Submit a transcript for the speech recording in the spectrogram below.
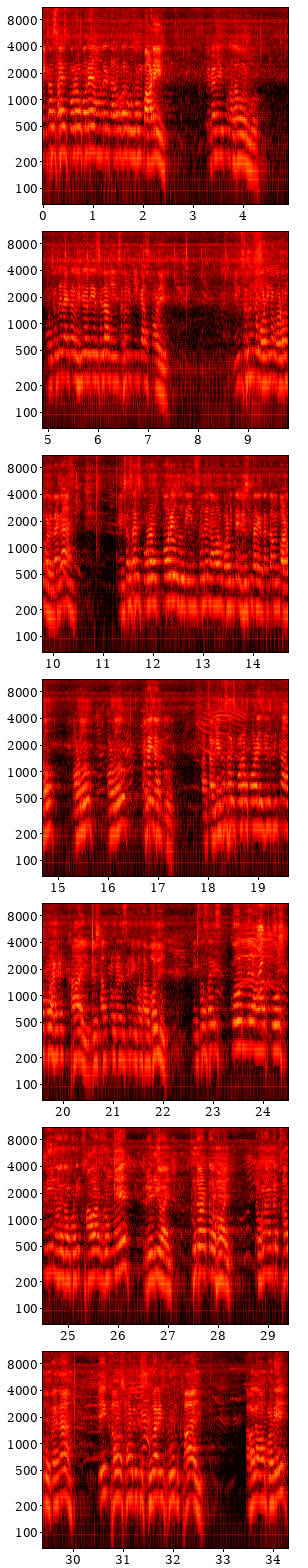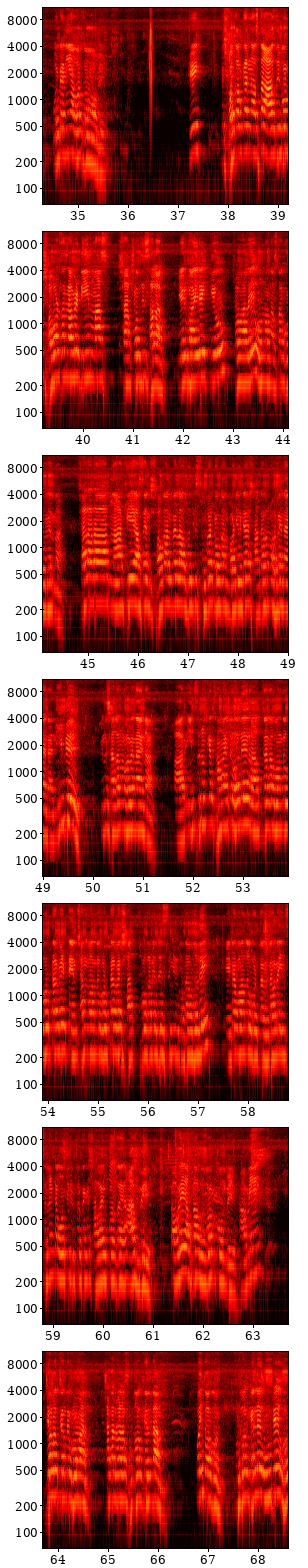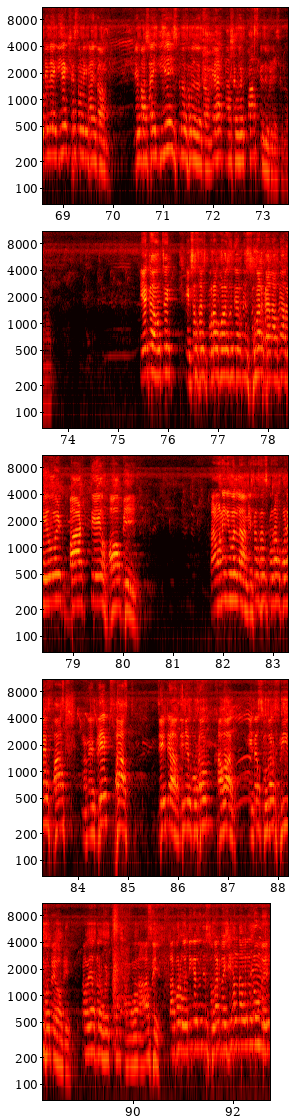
Exercise করার পরে আমাদের কারও কারও ওজন বাড়ে। এটা নিয়ে একটু কথা বলব। পরশুদিন একটা ভিডিও দিয়েছিলাম ইনসুলিন কি কাজ করে? ইনসুলিন তো বডিকে গঠন করে তাই না? এক্সারসাইজ করার পরেও যদি ইনসুলিন আমার বডিতে বেশি থাকে তাহলে আমি বাড়ো বড় বড় হতেই থাকব আচ্ছা আমি এক্সারসাইজ করার পরে যে কার্বোহাইড্রেট খাই যে সাত প্রকারের চিনির কথা বলি এক্সারসাইজ করলে আমার কোষ ক্লিন হয়ে যায় বডি খাওয়ার জন্য রেডি হয় ক্ষুধার্ত হয়। তখন আমি তো খাব, তাই না? এই খাওয়ার সময় যদি সুগারি ফুড খাই, তাহলে আমার বডি ওটা নিয়ে আবার জমা হবে। ঠিক? সকালকার নাস্তা সবার জন্য হবে ডিম, মাছ শাকসবজি সালাদ। এর বাইরে কেউ সকালে অন্য নাস্তা করবেন না। সারা রাত না খেয়ে আসেন সকালবেলা যদি সুগার ঢোকান বডি ওটা সাধারণভাবে নেয় না। নিবে, কিন্তু সাধারণভাবে নেয় না। আর ইনসুলিনকে থামাইতে হলে রাত জাগা বন্ধ করতে হবে টেনশন বন্ধ করতে হবে, সাত প্রকারের যে কথা বলে এটা বন্ধ করতে হবে, তাহলে ইনসুলিনটা অতিরিক্ত থেকে স্বাভাবিক পর্যায়ে আসবে। তবে আপনার ওজন কমবে। আমি জগৎচন্দ্র প্রমাণ সকালবেলা ফুটবল খেলতাম। ওই তখন ফুটবল খেলে উঠে হোটেলে গিয়ে খেসড়ি খাইতাম। যে বাসায় গিয়ে স্কুলে চলে যেতাম। এক মাসে ওয়েট পাঁচ কেজি বেড়েছিল আমার। এটা হচ্ছে এক্সারসাইজ করার পরে যদি আপনি সুগার খান, আপনার ওয়েট বাড়তে হবে। তার মানে কি বললাম? এক্সারসাইজ করার পরে ফার্স্ট মানে ব্রেকফাস্ট যেটা দিনের প্রথম খাবার এটা সুগার ফ্রি হতে হবে। তবে আপনার সম্ভাবনা আছে। তারপর ওইদিকে যদি সুগার বেশি খান, তাহলে কমবে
